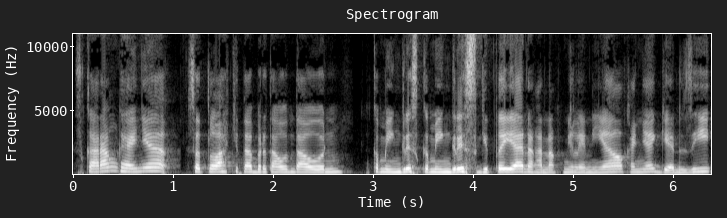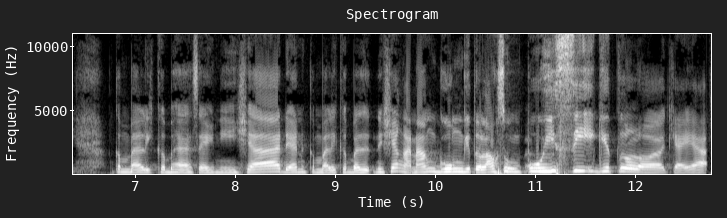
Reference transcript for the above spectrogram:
sekarang kayaknya setelah kita bertahun-tahun ke Inggris ke Inggris gitu ya anak-anak milenial kayaknya Gen Z kembali ke bahasa Indonesia dan kembali ke bahasa Indonesia nggak nanggung gitu langsung puisi gitu loh kayak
